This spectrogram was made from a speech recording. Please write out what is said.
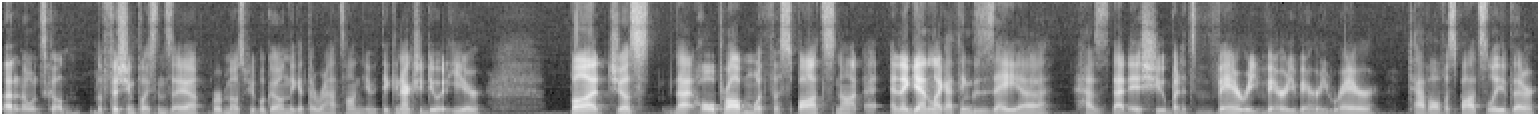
I don't know what it's called. The fishing place in Zeah where most people go and they get the rats on you. They can actually do it here, but just that whole problem with the spots not. And again, like I think Zeah has that issue, but it's very, very, very rare to have all the spots leave there.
